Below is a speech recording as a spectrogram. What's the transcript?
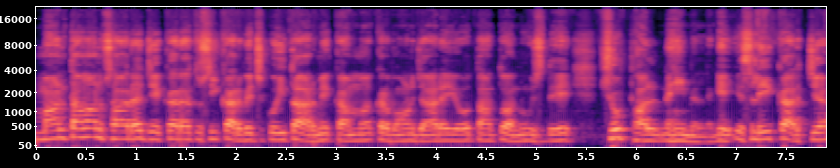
ਮਾਨਤਾਵਾਂ ਅਨੁਸਾਰ ਜੇਕਰ ਤੁਸੀਂ ਘਰ ਵਿੱਚ ਕੋਈ ਧਾਰਮਿਕ ਕੰਮ ਕਰਵਾਉਣ ਜਾ ਰਹੇ ਹੋ, ਤਾਂ ਤੁਹਾਨੂੰ ਇਸ ਦੇ ਸ਼ੁਭ ਫਲ ਨਹੀਂ ਮਿਲਣਗੇ। ਇਸ ਲਈ ਘਰ 'ਚ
